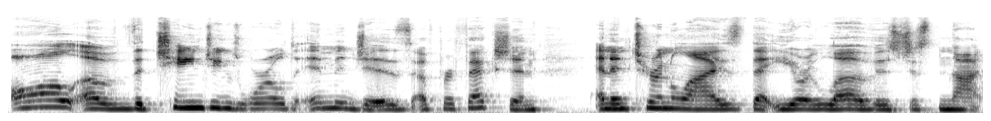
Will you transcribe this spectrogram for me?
all of the changing world images of perfection and internalize that your love is just not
